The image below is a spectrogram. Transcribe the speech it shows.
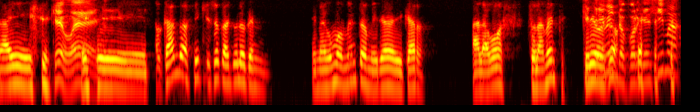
ahí este, tocando, así que yo calculo que en algún momento me iré a dedicar a la voz solamente. Qué tremendo, porque encima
